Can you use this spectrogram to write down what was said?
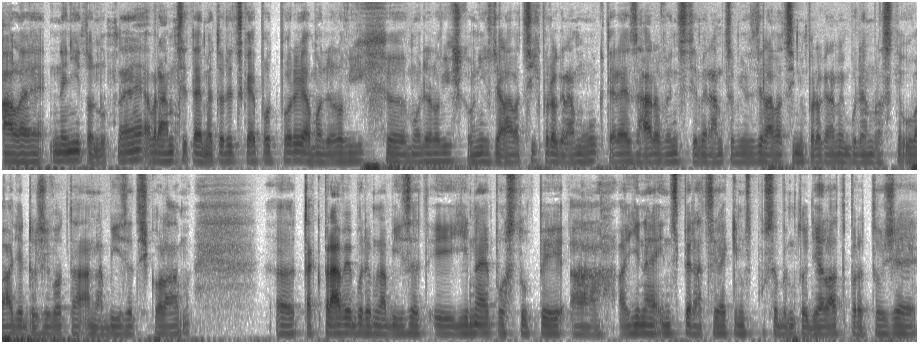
ale není to nutné a v rámci té metodické podpory a modelových, modelových školních vzdělávacích programů, které zároveň s těmi rámcovými vzdělávacími programy budeme vlastně uvádět do života a nabízet školám, eh, tak právě budeme nabízet i jiné postupy a, a jiné inspirace, jakým způsobem to dělat, protože eh,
